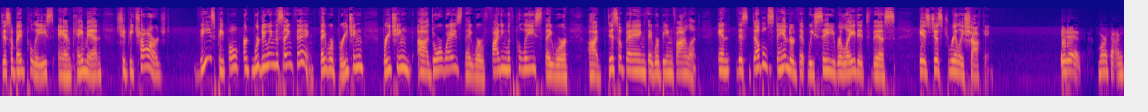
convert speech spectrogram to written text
disobeyed police and came in should be charged, these people are were doing the same thing. They were breaching breaching uh, doorways. They were fighting with police. They were uh, disobeying. They were being violent. And this double standard that we see related to this is just really shocking. It is. Martha, I'm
